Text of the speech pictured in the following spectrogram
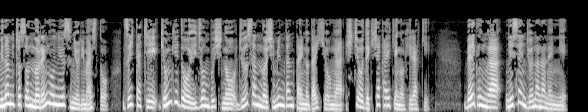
南朝村の連合ニュースによりますと、1日、京ョ道イジョン部市の13の市民団体の代表が市長で記者会見を開き、米軍が2017年に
